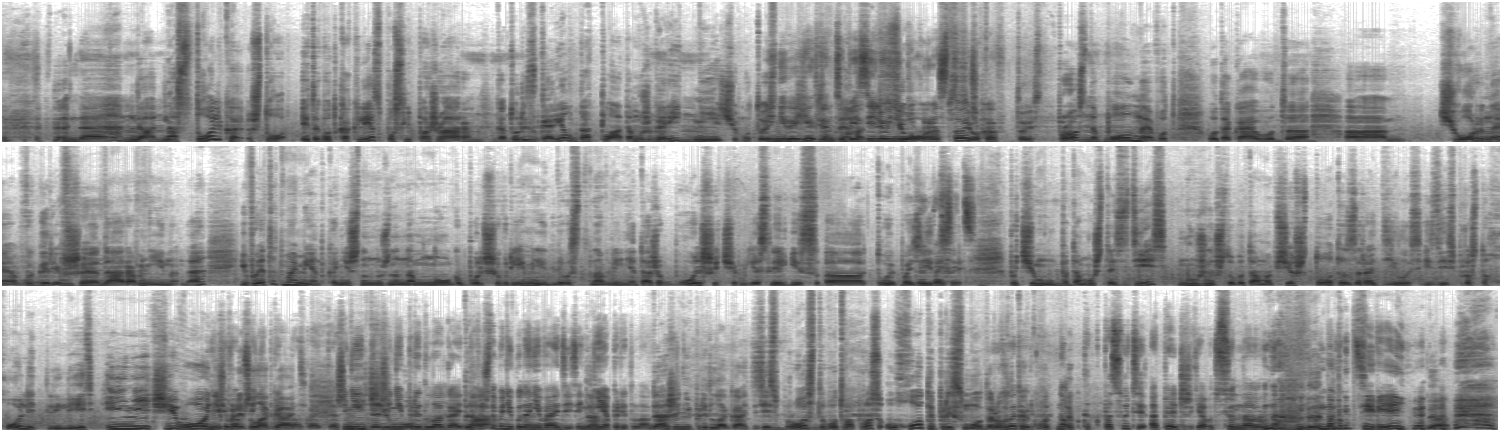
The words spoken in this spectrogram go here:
да, Да, настолько, что это вот как лес после пожара, который сгорел дотла, там уже гореть нечему. То И есть никаких там да, тебе зелененьких всё, росточков. всё. То есть просто полная вот, вот такая вот а, а, черная, выгоревшая, да, равнина, да. И в этот момент, конечно, нужно намного больше времени для восстановления, даже больше, чем если из а, той позиции. позиции. Почему? Потому что здесь нужно, чтобы там вообще что-то зародилось. И здесь просто холить, лелеять и ничего, не Ничего вообще предлагать. не предлагать. Даже не, даже не Ничего. предлагать. Не Да. то, чтобы никуда не водить, а Да. не предлагать. Даже не предлагать. Здесь просто вот вопрос уход и присмотр. Вот Какой-то как вариант. вот Но так. так, по сути, опять же, я вот все на, на, Да, на матерей. Да.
